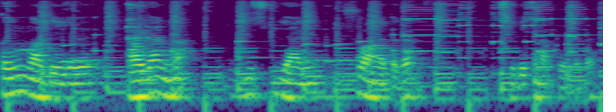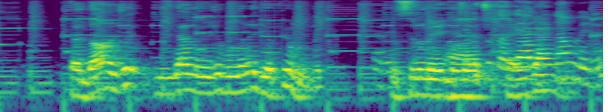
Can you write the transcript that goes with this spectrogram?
Kayınvalideyle Taylan'la hiç yani şu ana kadar işte geçen haftaya kadar Ya daha önce biz gelmeden önce bunları hep yapıyor muyduk? Evet. Isırmayı gene. Çocuk da Şeyden- geldiğinden beri.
